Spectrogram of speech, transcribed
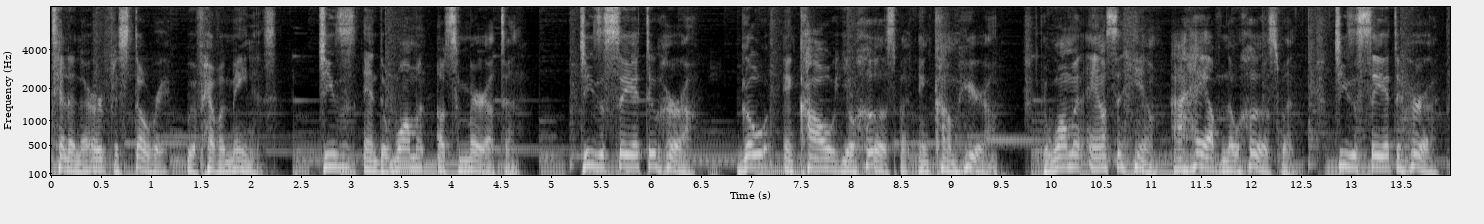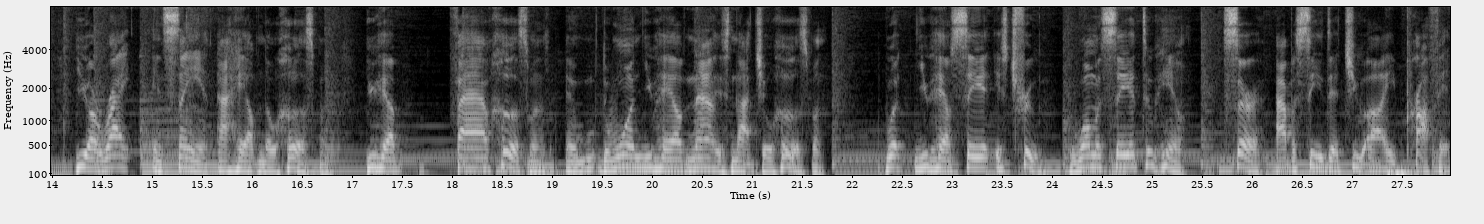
telling the earthly story with heaven meanings. Jesus and the woman of Samaritan. Jesus said to her, Go and call your husband and come here. The woman answered him, I have no husband. Jesus said to her, You are right in saying, I have no husband. You have five husbands, and the one you have now is not your husband. What you have said is true. The woman said to him, Sir, I perceive that you are a prophet.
